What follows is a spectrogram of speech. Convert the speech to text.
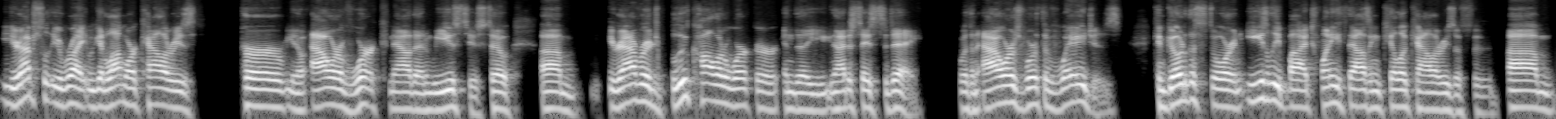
you're absolutely right. We get a lot more calories per you know hour of work now than we used to. So um, your average blue collar worker in the United States today, with an hour's worth of wages, can go to the store and easily buy twenty thousand kilocalories of food. Um,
